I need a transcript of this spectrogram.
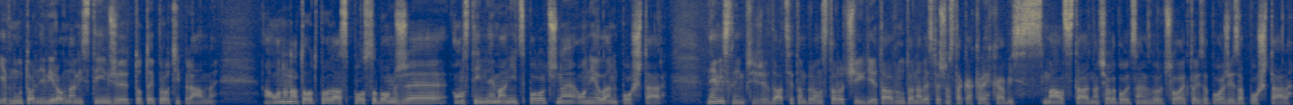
je vnútorne vyrovnaný s tým, že toto je protiprávne. A on na to odpovedal spôsobom, že on s tým nemá nič spoločné, on je len poštár. Nemyslím si, že v 21. storočí, kde je tá vnútorná bezpečnosť taká krehká, by mal stáť na čele policajného zboru človek, ktorý sa považuje za poštára.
